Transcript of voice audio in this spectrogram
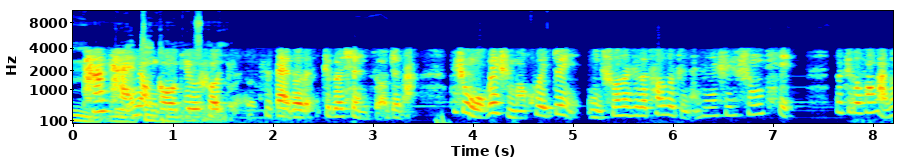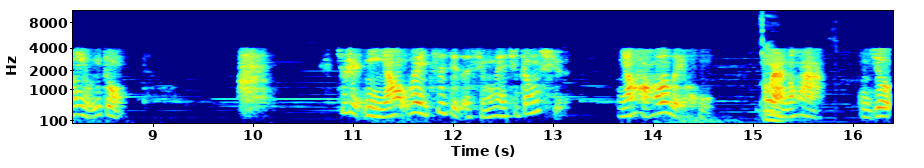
嗯，他才能够就是说自在的这个选择，对吧？但是我为什么会对你说的这个操作指南这件事生气？就这个方法中有一种，就是你要为自己的行为去争取，你要好好的维护，不然的话你就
